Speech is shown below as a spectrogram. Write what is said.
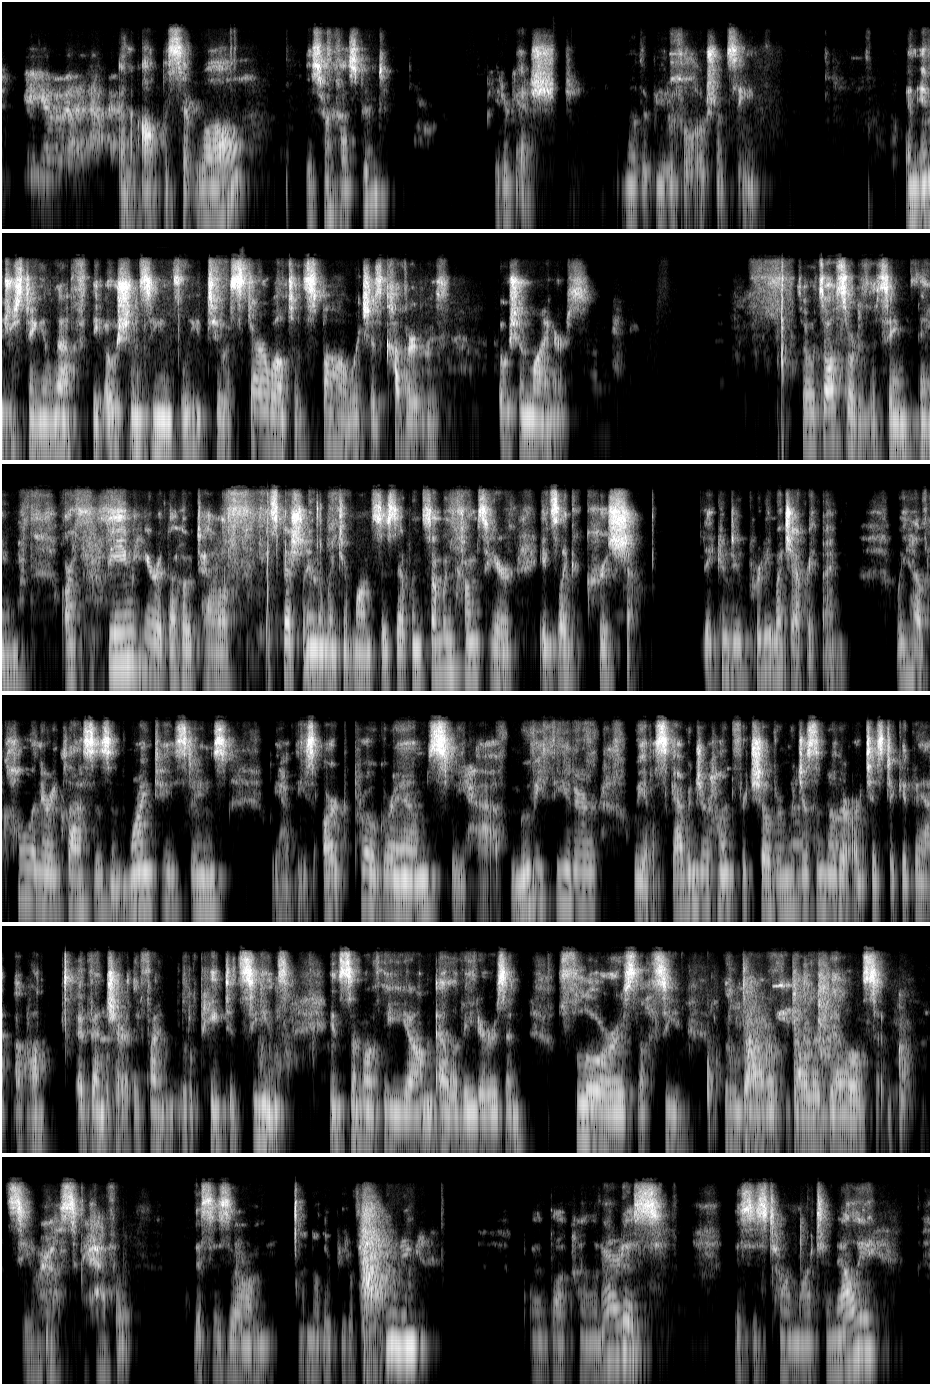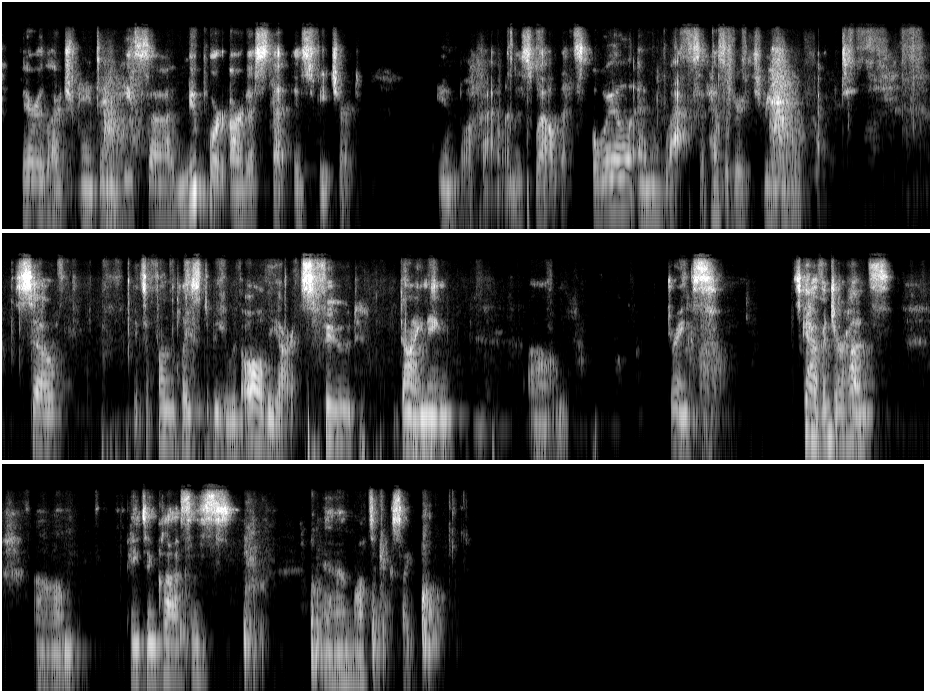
an opposite wall is her husband, Peter Gish. Another beautiful ocean scene. And interesting enough, the ocean scenes lead to a stairwell to the spa, which is covered with ocean liners. So it's all sort of the same theme. Our theme here at the hotel, especially in the winter months, is that when someone comes here, it's like a cruise ship. They can do pretty much everything. We have culinary classes and wine tastings. We have these art programs, we have movie theater, we have a scavenger hunt for children, which is another artistic um, adventure. They find little painted scenes in some of the um, elevators and floors. They'll see little dollar, dollar bills. And let's see where else we have. This is um, another beautiful painting by a Block Island artist. This is Tom Martinelli, very large painting. He's a Newport artist that is featured in Block Island as well. That's oil and wax. It has a very 3D effect. So it's a fun place to be with all the arts, food, dining, um, drinks, scavenger hunts, um, painting classes, and lots of excitement.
